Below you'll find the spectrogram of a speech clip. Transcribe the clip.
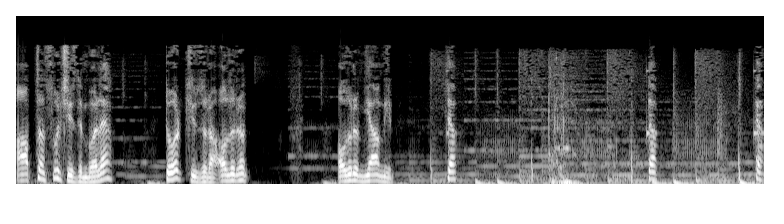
Alttan full çizdim böyle. 400 lira alırım. Olurum yağmayayım. Ya. Ya. Ya.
